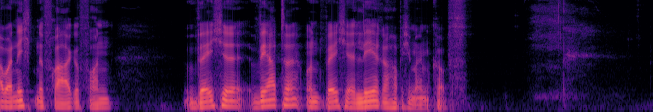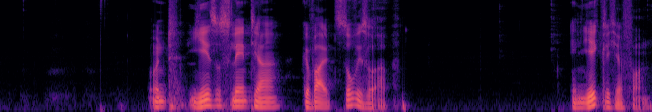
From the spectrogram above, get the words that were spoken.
aber nicht eine Frage von, welche Werte und welche Lehre habe ich in meinem Kopf. Und Jesus lehnt ja Gewalt sowieso ab in jeglicher Form.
